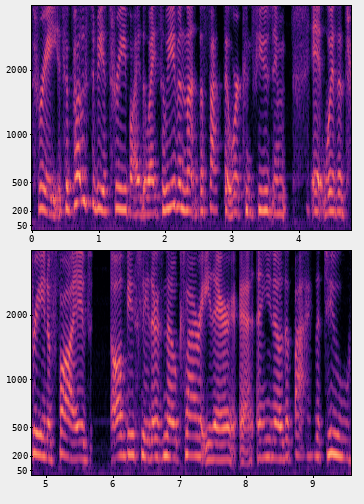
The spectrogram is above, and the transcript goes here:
three, it's supposed to be a three, by the way. So even that the fact that we're confusing it with a three and a five obviously there's no clarity there and, you know the back the two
